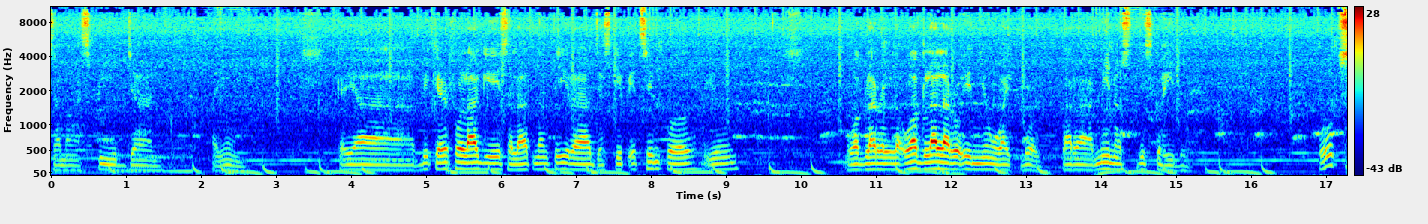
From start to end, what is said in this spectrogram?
sa mga speed diyan. Ayun. Kaya be careful lagi sa lahat ng tira, just keep it simple, yun. Wag laro, wag lalaruin yung whiteboard para minus discohido. Oops,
